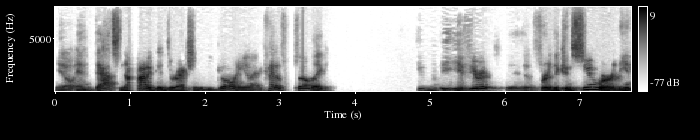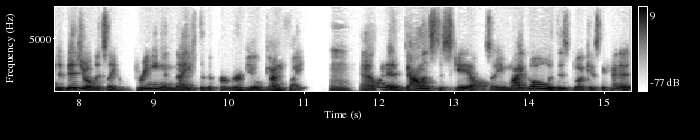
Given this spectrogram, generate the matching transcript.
You know, and that's not a good direction to be going. And I kind of felt like if you're for the consumer the individual it's like bringing a knife to the proverbial gunfight mm-hmm. and i want to balance the scales i mean my goal with this book is to kind of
